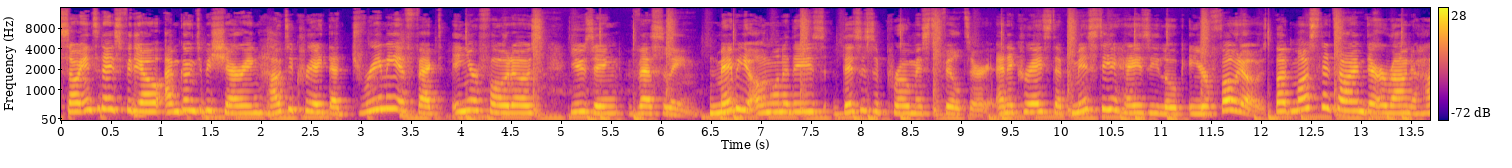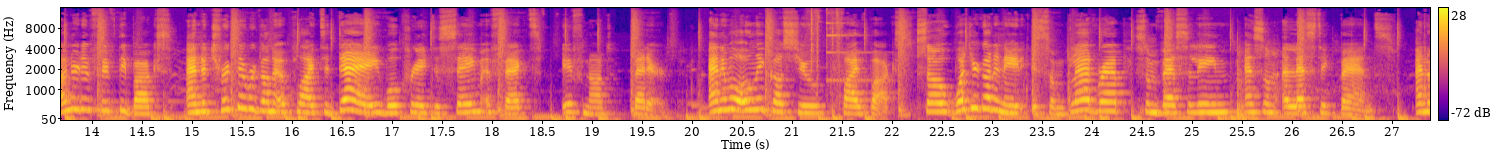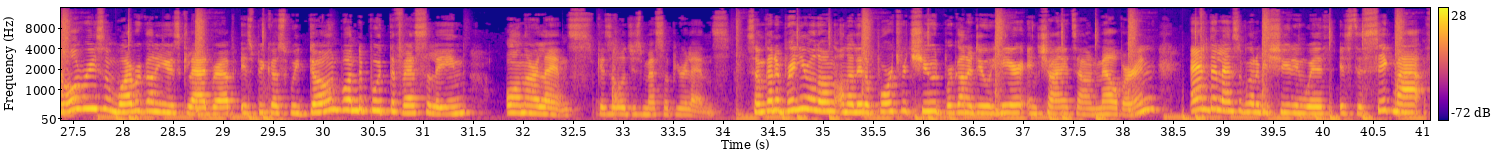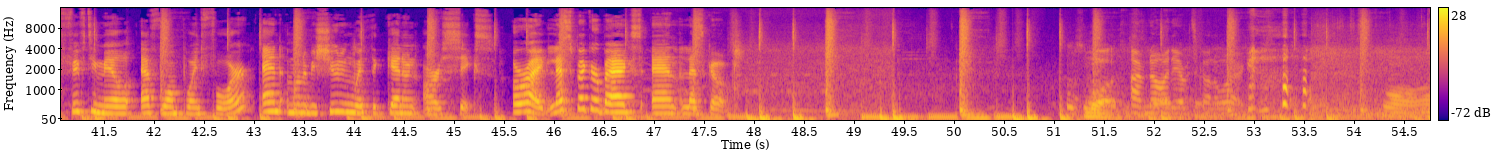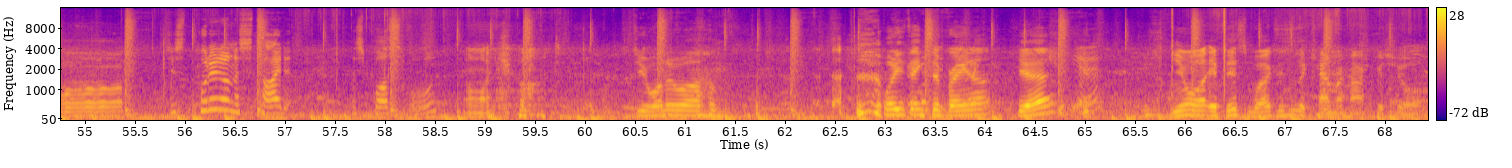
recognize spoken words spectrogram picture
So in today's video, I'm going to be sharing how to create that dreamy effect in your photos using Vaseline. Maybe you own one of these. This is a Pro Mist filter and it creates that misty, hazy look in your photos. But most of the time they're around 150 bucks. And the trick that we're gonna apply today will create the same effect, if not better and it will only cost you five bucks. So what you're gonna need is some Glad wrap, some Vaseline and some elastic bands. And the whole reason why we're gonna use Glad wrap is because we don't want to put the Vaseline on our lens because it will just mess up your lens. So I'm gonna bring you along on a little portrait shoot we're gonna do here in Chinatown, Melbourne. And the lens I'm gonna be shooting with is the Sigma 50mm f1.4 and I'm gonna be shooting with the Canon R6. All right, let's pack our bags and let's go. What? I have no idea if it's gonna work. Just put it on as tight as possible. Oh my god. Do you want to, um... what do you think, Sabrina? Yeah? Yeah. You know what? If this works, this is a camera hack for sure.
